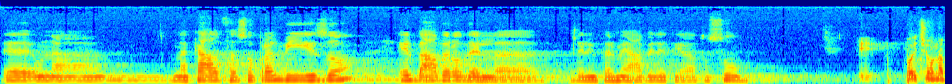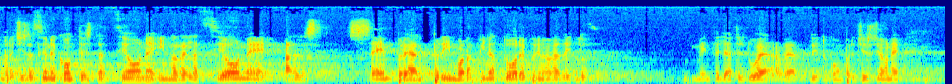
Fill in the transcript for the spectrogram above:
eh, una, una calza sopra il viso e il bavero del- dell'impermeabile tirato su. E poi c'è una precisazione e contestazione in relazione al- sempre al primo rapinatore, prima aveva detto, mentre gli altri due aveva detto con precisione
